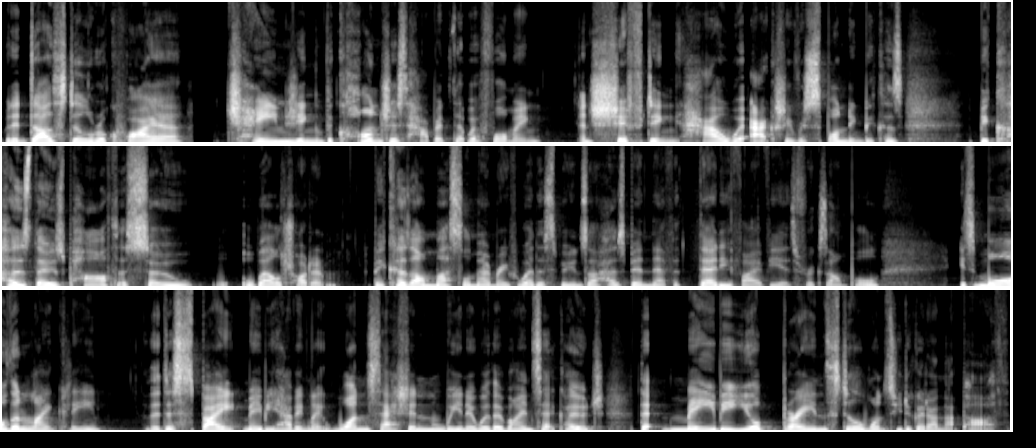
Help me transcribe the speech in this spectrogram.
but it does still require changing the conscious habits that we're forming and shifting how we're actually responding because because those paths are so well trodden because our muscle memory for where the spoons are has been there for 35 years for example it's more than likely that despite maybe having like one session you know with a mindset coach that maybe your brain still wants you to go down that path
